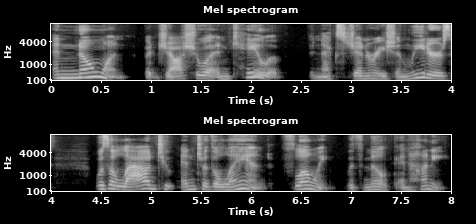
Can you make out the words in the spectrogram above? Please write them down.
and no one but Joshua and Caleb, the next generation leaders, was allowed to enter the land flowing with milk and honey.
